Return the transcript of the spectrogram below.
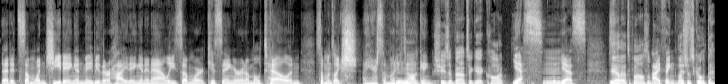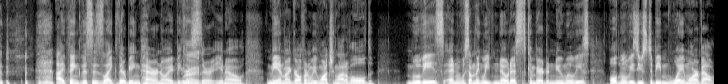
that it's someone cheating and maybe they're hiding in an alley somewhere, kissing, or in a motel, and someone's like, "Shh, I hear somebody Mhm. talking." She's about to get caught. Yes, Mm. yes. Yeah, So that's possible. I think Let's this- just go with that. I think this is like they're being paranoid because Right. they're, you know, me and my girlfriend, we've been watching a lot of old movies, and something we've noticed compared to new movies, old movies used to be way more about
